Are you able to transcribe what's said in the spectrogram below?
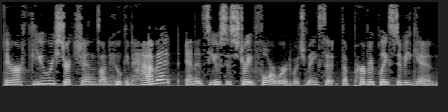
There are few restrictions on who can have it, and its use is straightforward, which makes it the perfect place to begin.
